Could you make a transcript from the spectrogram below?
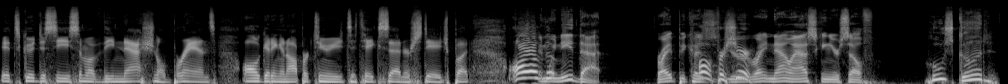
it's good to see some of the national brands all getting an opportunity to take center stage. But all of and the- we need that, right? Because oh, for you're sure. right now asking yourself, who's good?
